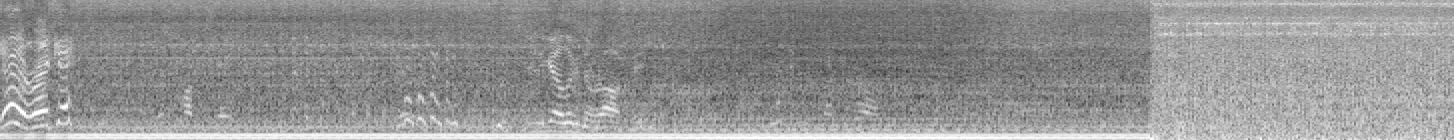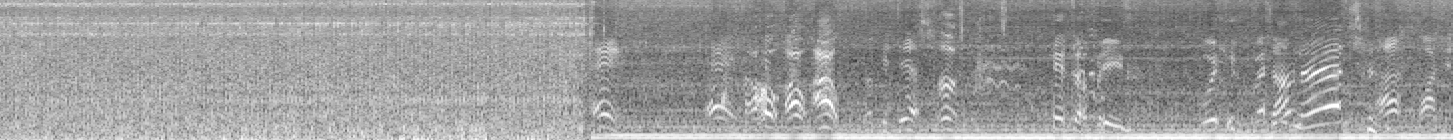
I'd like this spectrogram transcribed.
Get it, Ricky! you gotta look at the rock, man. Hey! Hey! Oh, oh, oh! Look at this. Look. It's a piece. We made Some nuts. Huh? Watch it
